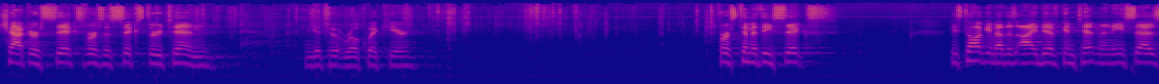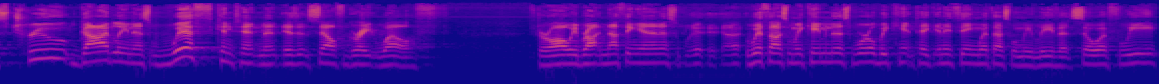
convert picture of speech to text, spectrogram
chapter 6, verses 6 through 10. And get to it real quick here. 1 Timothy 6. He's talking about this idea of contentment. He says, True godliness with contentment is itself great wealth. After all, we brought nothing in us, uh, with us when we came into this world. We can't take anything with us when we leave it. So if we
